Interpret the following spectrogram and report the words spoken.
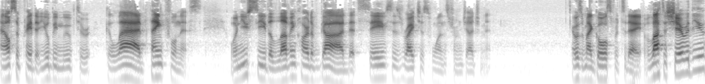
I also pray that you'll be moved to glad thankfulness when you see the loving heart of God that saves his righteous ones from judgment. Those are my goals for today. I have a lot to share with you,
